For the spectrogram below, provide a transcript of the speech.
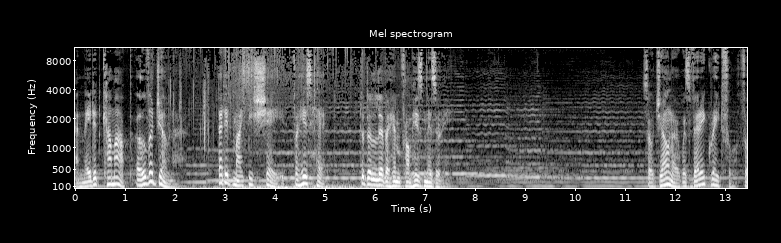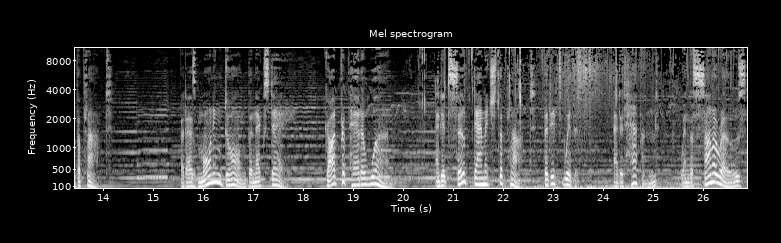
and made it come up over Jonah that it might be shade for his head to deliver him from his misery. So Jonah was very grateful for the plant. But as morning dawned the next day, God prepared a worm, and it so damaged the plant that it withered. And it happened, when the sun arose,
